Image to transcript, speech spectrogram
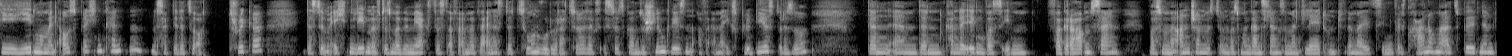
die jeden Moment ausbrechen könnten. Das sagt ja dazu auch Trigger, dass du im echten Leben öfters mal bemerkst, dass du auf einmal bei einer Situation, wo du rational sagst, ist das gar nicht so schlimm gewesen, auf einmal explodierst oder so, dann, ähm, dann kann da irgendwas eben vergraben sein, was man mal anschauen müsste und was man ganz langsam entlädt. Und wenn man jetzt den Vulkan nochmal als Bild nimmt,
